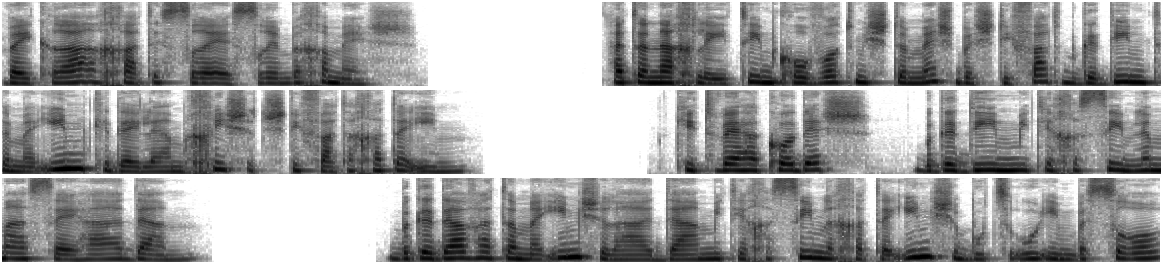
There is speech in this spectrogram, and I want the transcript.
ויקרא 11-25. התנ"ך לעתים קרובות משתמש בשטיפת בגדים טמאים כדי להמחיש את שטיפת החטאים. כתבי הקודש, בגדים מתייחסים למעשה האדם. בגדיו הטמאים של האדם מתייחסים לחטאים שבוצעו עם בשרו,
